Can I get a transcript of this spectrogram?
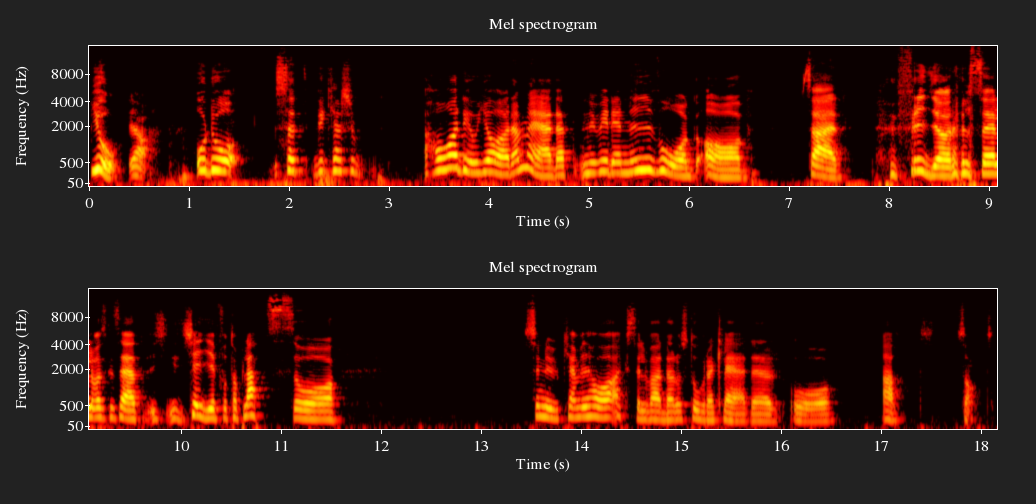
Jo, Ja. och då, så att det kanske har det att göra med att nu är det en ny våg av så här frigörelse eller vad ska jag säga, att tjejer får ta plats och så nu kan vi ha axelvaddar och stora kläder och allt sånt.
